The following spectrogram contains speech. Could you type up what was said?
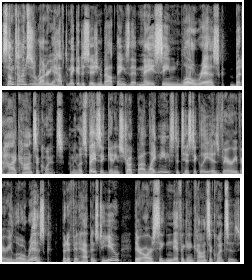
Sometimes, as a runner, you have to make a decision about things that may seem low risk but high consequence. I mean, let's face it, getting struck by lightning statistically is very, very low risk. But if it happens to you, there are significant consequences.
